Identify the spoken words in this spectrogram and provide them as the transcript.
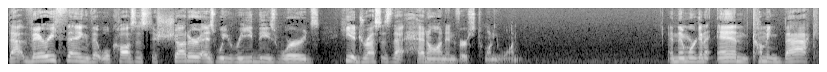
that very thing that will cause us to shudder as we read these words, he addresses that head on in verse 21. And then we're going to end coming back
